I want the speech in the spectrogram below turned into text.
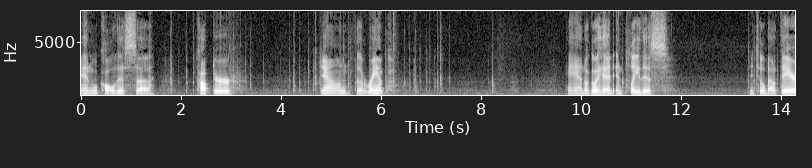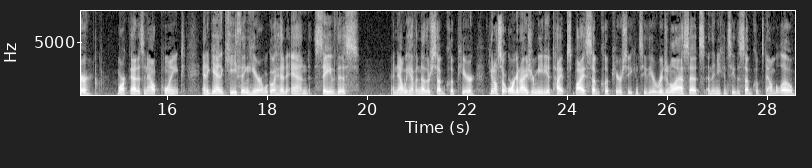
and we'll call this uh, copter down the ramp. And I'll go ahead and play this until about there. Mark that as an out point. And again, key thing here, we'll go ahead and save this. And now we have another subclip here. You can also organize your media types by subclip here so you can see the original assets and then you can see the subclips down below.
